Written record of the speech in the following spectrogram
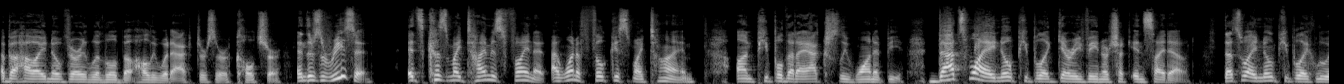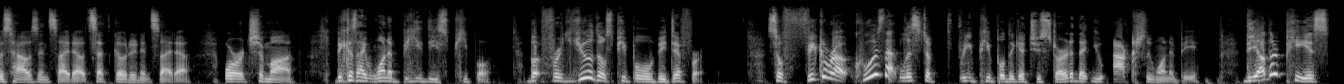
about how I know very little about Hollywood actors or culture. And there's a reason. It's because my time is finite. I want to focus my time on people that I actually want to be. That's why I know people like Gary Vaynerchuk inside out. That's why I know people like Lewis Howes inside out, Seth Godin inside out, or Chamath, because I want to be these people. But for you, those people will be different. So figure out who is that list of three people to get you started that you actually want to be. The other piece,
